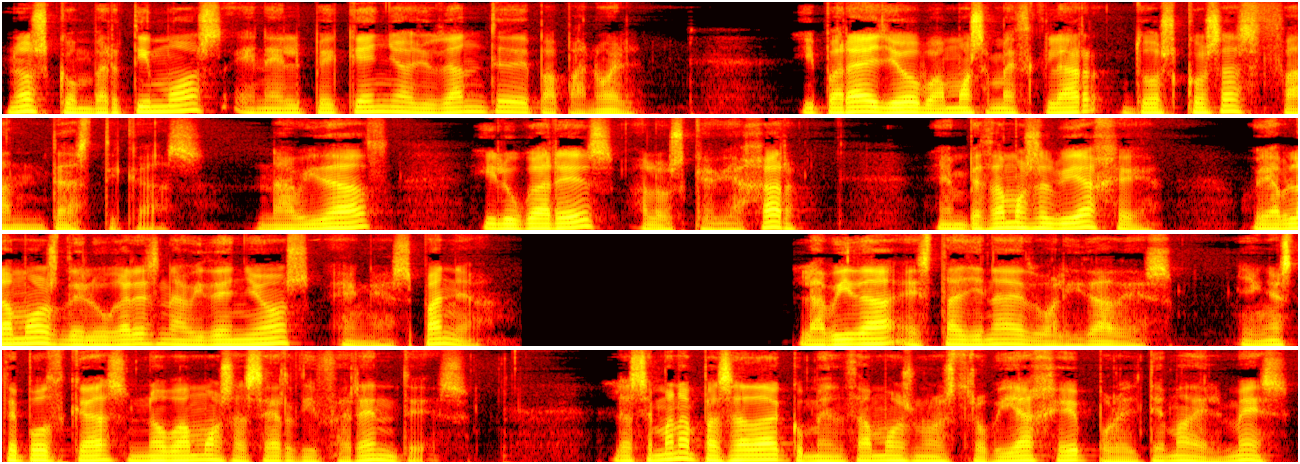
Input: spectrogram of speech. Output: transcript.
Nos convertimos en el pequeño ayudante de Papá Noel. Y para ello vamos a mezclar dos cosas fantásticas, Navidad y lugares a los que viajar. Empezamos el viaje. Hoy hablamos de lugares navideños en España. La vida está llena de dualidades, y en este podcast no vamos a ser diferentes. La semana pasada comenzamos nuestro viaje por el tema del mes,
